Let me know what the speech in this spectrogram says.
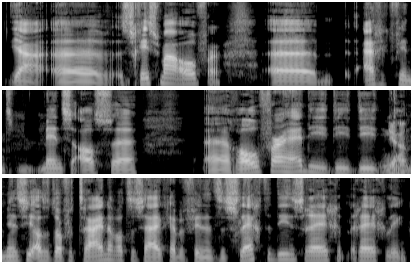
ja, eh, schisma over. Eh, eigenlijk vindt mensen als eh, Rover, hè, die, die, die Ja. mensen die altijd over treinen wat te zeiken hebben, vinden het een slechte dienstregeling.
